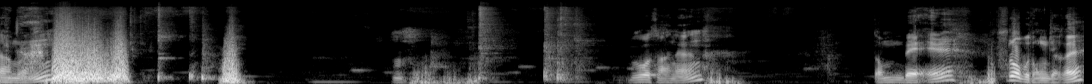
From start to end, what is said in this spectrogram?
다음은 음. 누워서 하는 덤벨 풀업브 동작을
